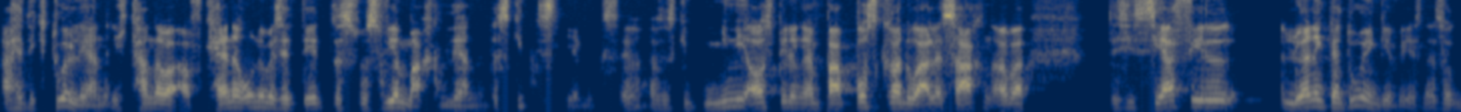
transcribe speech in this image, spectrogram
Architektur lernen. Ich kann aber auf keiner Universität das, was wir machen, lernen. Das gibt es nirgends. Ja? Also es gibt Mini-Ausbildungen, ein paar postgraduale Sachen, aber das ist sehr viel Learning by Doing gewesen. Also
